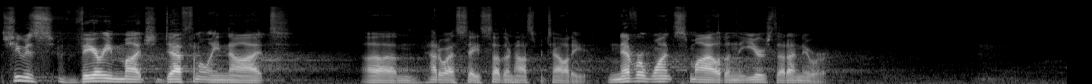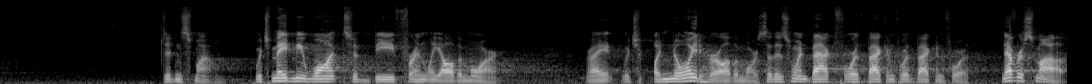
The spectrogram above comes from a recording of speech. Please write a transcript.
she was very much definitely not, um, how do I say, Southern hospitality. Never once smiled in the years that I knew her. Didn't smile, which made me want to be friendly all the more, right? Which annoyed her all the more. So this went back, forth, back and forth, back and forth. Never smiled.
